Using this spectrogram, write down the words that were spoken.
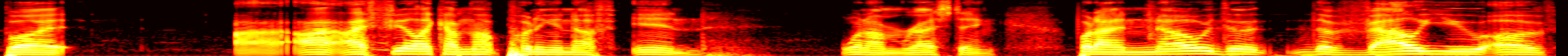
But I I feel like I'm not putting enough in when I'm resting. But I know the the value of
